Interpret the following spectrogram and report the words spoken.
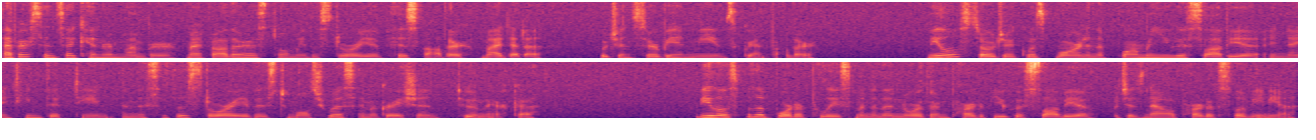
Ever since I can remember, my father has told me the story of his father, my deda, which in Serbian means grandfather. Milos Stojic was born in the former Yugoslavia in 1915 and this is the story of his tumultuous immigration to America. Milos was a border policeman in the northern part of Yugoslavia, which is now a part of Slovenia.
